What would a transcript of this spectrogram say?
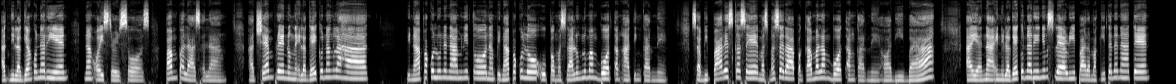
At nilagyan ko na rin ng oyster sauce. Pampalasa lang. At syempre, nung nailagay ko ng lahat, pinapakulo na namin ito ng pinapakulo upang mas lalong lumambot ang ating karne. Sa bipares kasi, mas masarap pagka malambot ang karne. O, di ba? Ayan na, inilagay ko na rin yung slurry para makita na natin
